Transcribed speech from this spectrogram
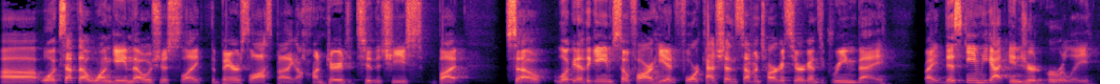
uh, well, except that one game that was just like the Bears lost by like 100 to the Chiefs. But so, looking at the game so far, he had four catches and seven targets here against Green Bay. Right, this game he got injured early.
